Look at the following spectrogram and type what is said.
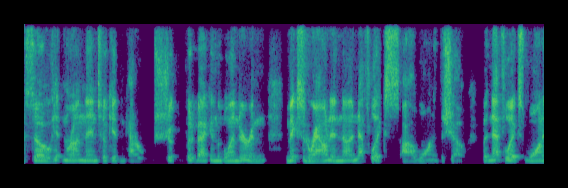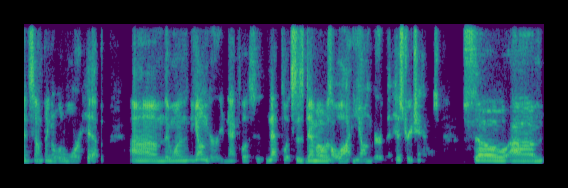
So hit and run then took it and kind of shook put it back in the blender and mixed it around and uh, netflix uh, wanted the show. But netflix wanted something a little more hip. Um, they wanted younger. Netflix netflix's demo is a lot younger than history channels so um,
